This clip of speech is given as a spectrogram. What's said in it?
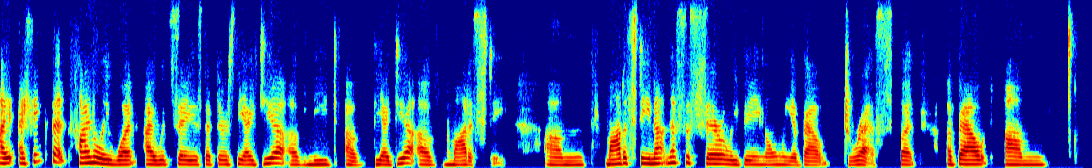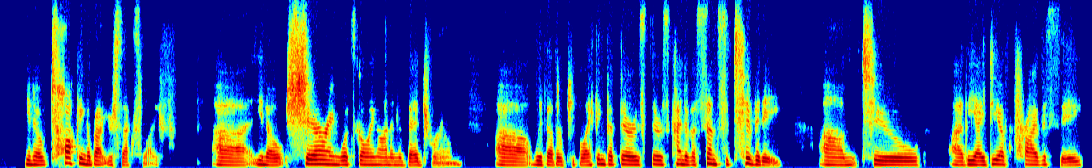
I, I, think that finally, what I would say is that there's the idea of need of the idea of modesty. Um, modesty, not necessarily being only about dress, but about um, you know talking about your sex life, uh, you know, sharing what's going on in the bedroom, uh, with other people. I think that there's there's kind of a sensitivity um, to uh, the idea of privacy,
